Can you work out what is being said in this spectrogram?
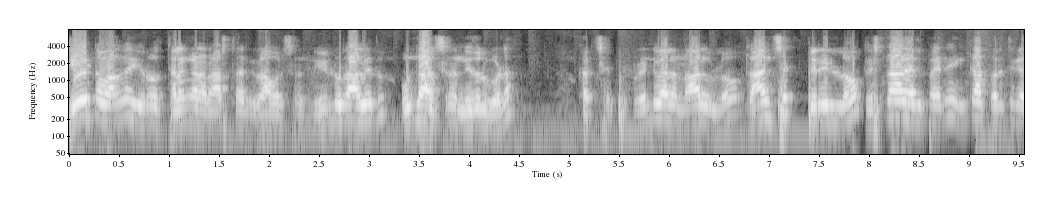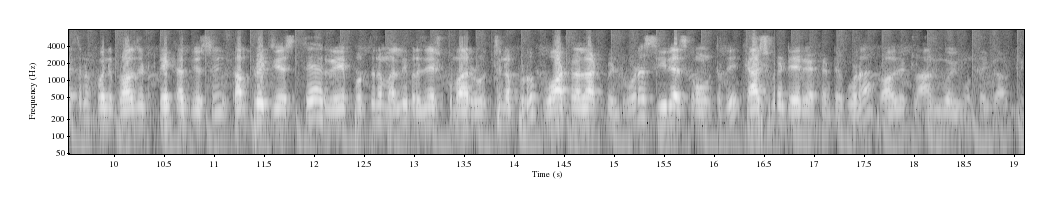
చేయటం వల్ల ఈరోజు తెలంగాణ రాష్ట్రానికి రావాల్సిన నీళ్ళు రాలేదు. ఉండాల్సిన నిధులు కూడా ఖర్చు. రెండు వేల నాలుగులో ట్రాన్సిట్ పీరియడ్లో కృష్ణానది పైన ఇంకా త్వరితగతిన కొన్ని ప్రాజెక్ట్ టేకప్ చేసి కంప్లీట్ చేస్తే రేపొద్దున మళ్ళీ బ్రజేష్ కుమార్ వచ్చినప్పుడు వాటర్ అలాట్మెంట్ కూడా సీరియస్గా ఉంటుంది. కాశ్మీర్ ఏరియా కంటే కూడా ప్రాజెక్టులు ఆన్ గోయింగ్ ఉంటాయి కాబట్టి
